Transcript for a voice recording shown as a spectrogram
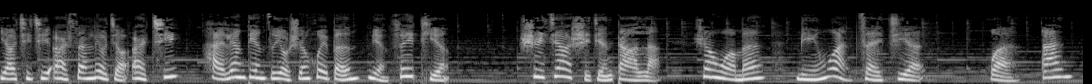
幺七七二三六九二七海量电子有声绘本免费听。睡觉时间到了。让我们明晚再见，晚安。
